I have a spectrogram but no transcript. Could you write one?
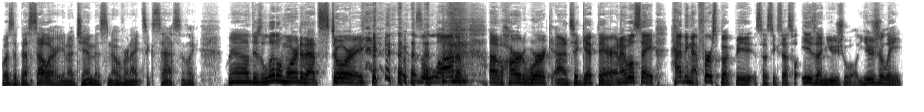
was a bestseller. You know, Jim is an overnight success. And like, well, there's a little more to that story. it was a lot of, of hard work uh, to get there. And I will say, having that first book be so successful is unusual. Usually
